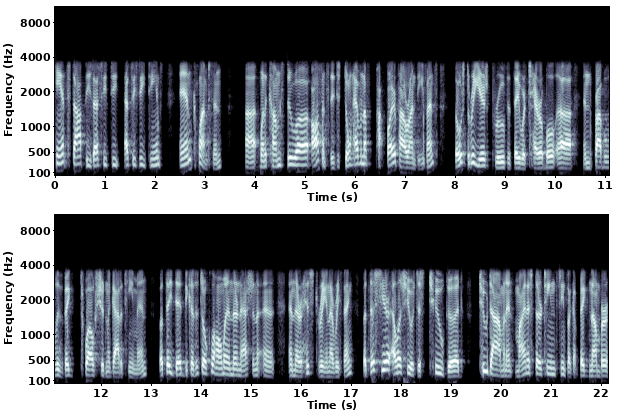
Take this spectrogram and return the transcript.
can't stop these SEC, SEC teams and Clemson uh, when it comes to uh, offense. They just don't have enough firepower on defense. Those three years proved that they were terrible, uh, and probably the Big 12 shouldn't have got a team in but they did because it's Oklahoma and their national uh, and their history and everything. But this year, LSU is just too good, too dominant. Minus thirteen seems like a big number,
